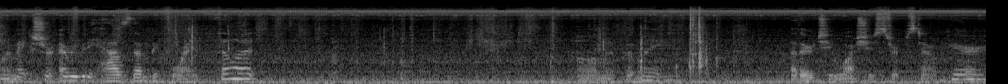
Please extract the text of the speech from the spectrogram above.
I want to make sure everybody has them before I fill it. Oh, I'm going to put my other two washi strips down here.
